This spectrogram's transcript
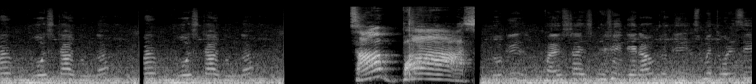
मैं फोर स्टार दूँगा मैं फोर स्टार दूँगा। क्योंकि फाइव स्टार इसलिए दे रहा हूँ क्योंकि इसमें थोड़ी सी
